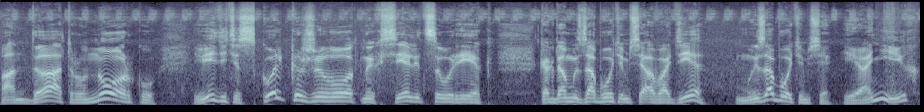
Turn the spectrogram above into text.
андатру, норку. Видите, сколько животных селится у рек. Когда мы заботимся о воде, мы заботимся и о них.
